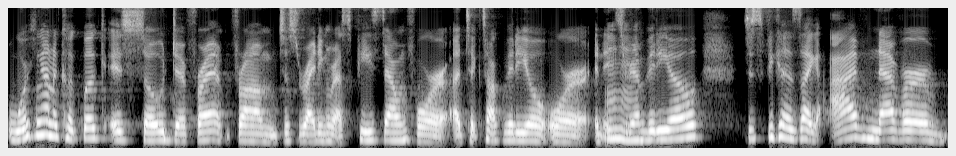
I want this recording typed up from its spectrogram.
working on a cookbook is so different from just writing recipes down for a TikTok video or an mm-hmm. Instagram mm-hmm. video just because like I've never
